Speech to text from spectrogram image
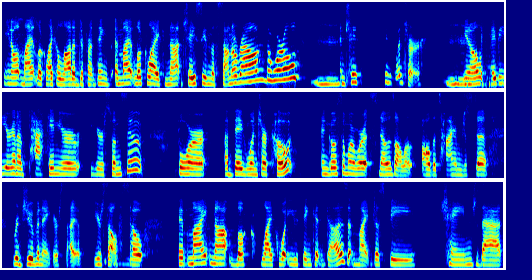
you know, it might look like a lot of different things. It might look like not chasing the sun around the world mm-hmm. and chasing winter. Mm-hmm. You know, like maybe you're gonna pack in your your swimsuit for a big winter coat and go somewhere where it snows all all the time just to rejuvenate yourself yourself. Mm-hmm. So it might not look like what you think it does. It might just be change that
